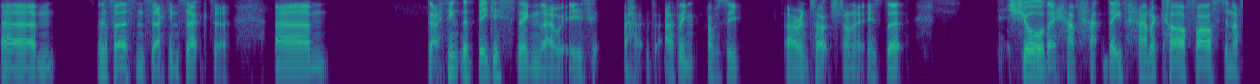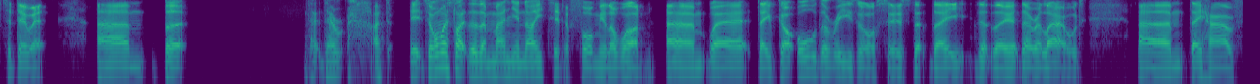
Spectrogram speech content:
the um, the first and second sector. Um, I think the biggest thing though is I think obviously Aaron touched on it is that sure they have ha- they've had a car fast enough to do it, um, but they're, it's almost like they're the Man United of Formula One, um, where they've got all the resources that they that they they're allowed. Um, they have,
